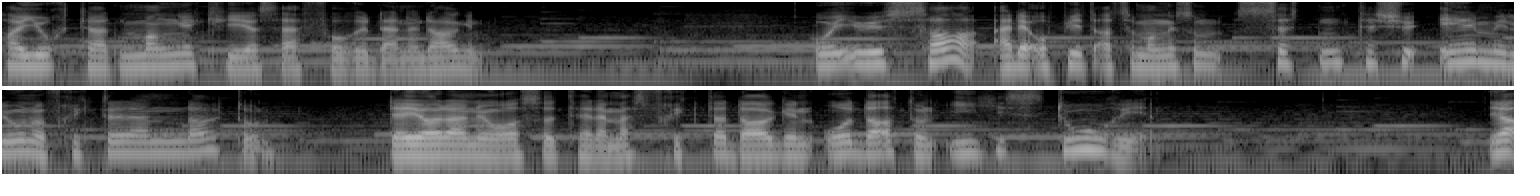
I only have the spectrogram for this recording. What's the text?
har gjort til at mange kvier seg for denne dagen. Og i USA er det oppgitt at så mange som 17-21 millioner frykter denne datoen. Det gjør den jo også til den mest frykta dagen og datoen i historien. Ja,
